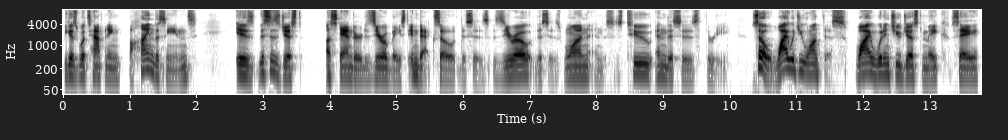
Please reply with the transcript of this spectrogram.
Because what's happening behind the scenes is this is just a standard zero based index. So this is zero, this is one, and this is two, and this is three. So why would you want this? Why wouldn't you just make, say,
